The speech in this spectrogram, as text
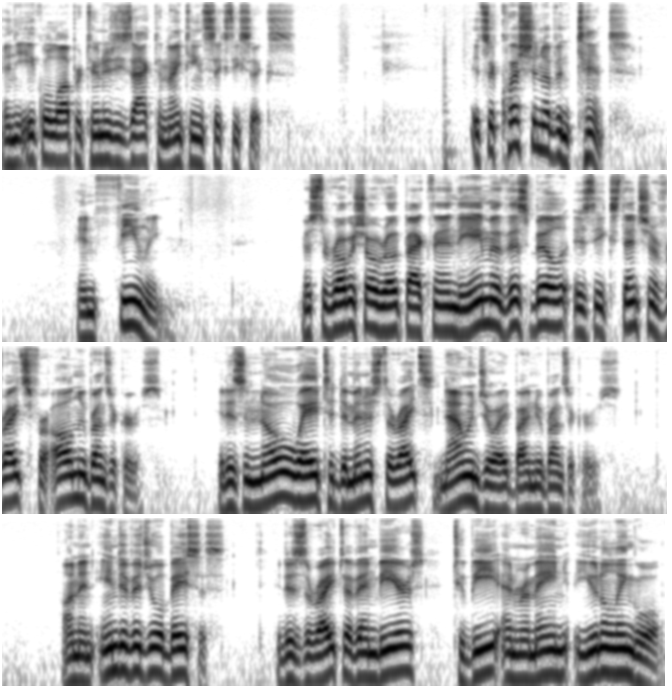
in the Equal Opportunities Act in 1966. It's a question of intent and feeling Mr. Robichaud wrote back then, the aim of this bill is the extension of rights for all New Brunswickers. It is in no way to diminish the rights now enjoyed by New Brunswickers. On an individual basis, it is the right of NBers to be and remain unilingual,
